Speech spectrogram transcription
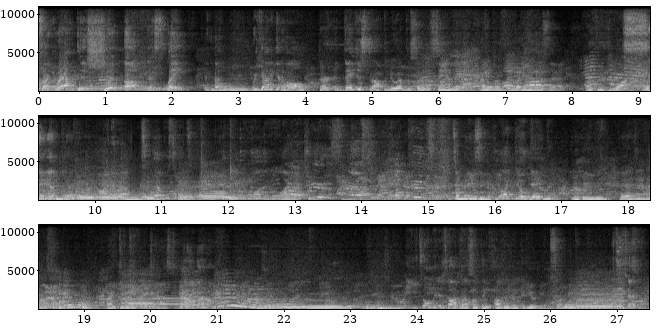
Everyone's like, wrap this shit up. It's late. We gotta get home. They're, they just dropped a new episode of Sandman. I don't know if anybody knows that. Or if you've watched Sandman. No idea. Two episodes. One and a live action. It's amazing. If you like Neil Gaiman, Neil Gaiman fans in the house. Alright, dude, you're fantastic. I don't, I don't. Hey, you told me to talk about something other than video games, so I went to Okay.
